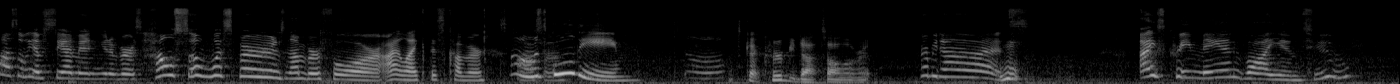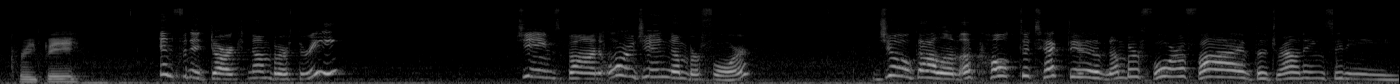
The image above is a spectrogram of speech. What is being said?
Also, we have Sandman Universe House of Whispers number 4. I like this cover. It's Oh, it's awesome. Gouldy. It's got Kirby dots all over it. Kirby Dots. Ice Cream Man Volume 2. Creepy. Infinite Dark number 3. James Bond Origin number 4. Joe Golem Occult Detective number 4 of 5. The Drowning City.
